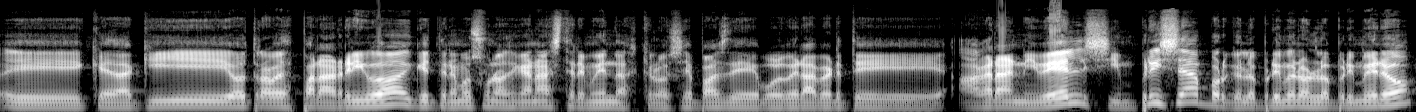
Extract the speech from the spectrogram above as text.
eh, que de aquí otra vez para arriba y que tenemos unas ganas tremendas, que lo sepas de volver a verte a gran nivel, sin prisa, porque lo primero es lo primero,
